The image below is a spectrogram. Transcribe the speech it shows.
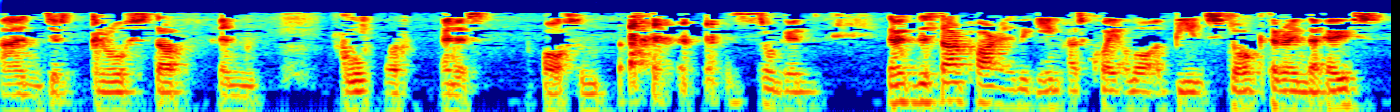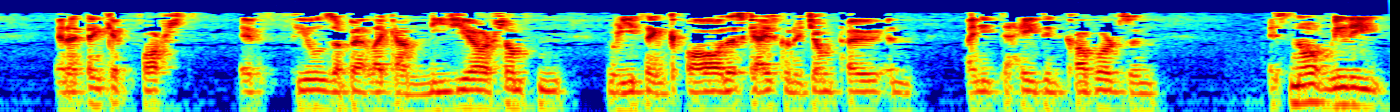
and just gross stuff and gore, and it's awesome. it's so good. The, the start part of the game has quite a lot of being stalked around the house, and I think at first it feels a bit like amnesia or something, where you think, oh, this guy's going to jump out and I need to hide in cupboards, and it's not really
